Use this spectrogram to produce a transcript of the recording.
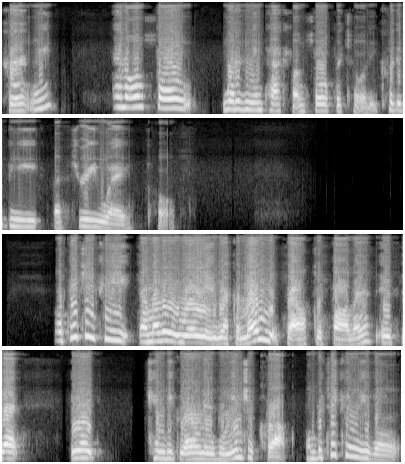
currently. And also, what are the impacts on soil fertility? Could it be a three-way pulse? Well, pigeon pea, another way it recommends itself to farmers is that it can be grown as an intercrop, and particularly the,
